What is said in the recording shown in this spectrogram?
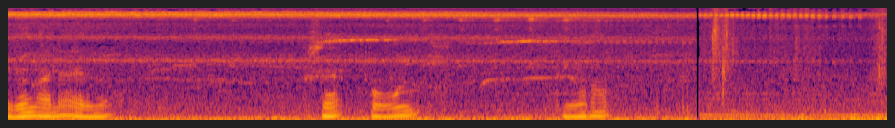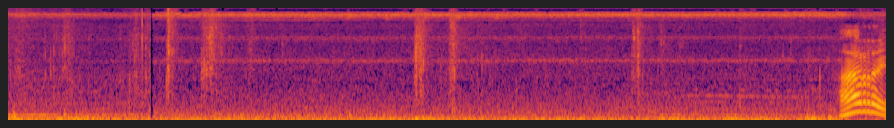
ഇത് നല്ലതായിരുന്നു. പക്ഷെ പോയി തീർന്നു ആറേ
